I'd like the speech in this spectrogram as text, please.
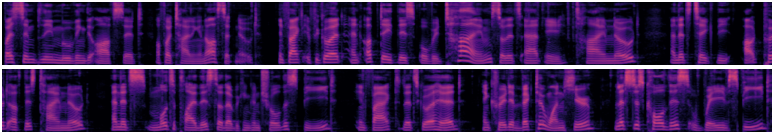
by simply moving the offset of our tiling and offset node. In fact, if we go ahead and update this over time, so let's add a time node and let's take the output of this time node and let's multiply this so that we can control the speed. In fact, let's go ahead and create a vector 1 here. Let's just call this wave speed.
